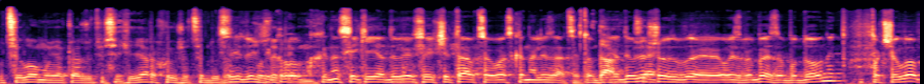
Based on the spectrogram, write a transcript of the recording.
в цілому, як кажуть, усіх. І я рахую, що це дуже Слідуючий позитивно. крок, наскільки я дивився і читав, це у вас каналізація. Тобто Да, я дивлюся, це- що е, ОСББ забудовник почало.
